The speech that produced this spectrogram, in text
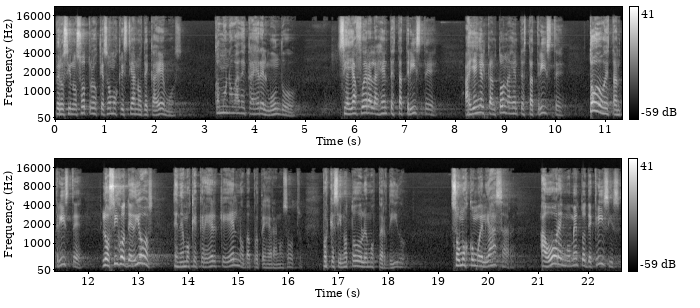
Pero si nosotros que somos cristianos decaemos, ¿cómo no va a decaer el mundo? Si allá afuera la gente está triste, allá en el cantón la gente está triste, todos están tristes. Los hijos de Dios tenemos que creer que Él nos va a proteger a nosotros, porque si no todo lo hemos perdido. Somos como Eleazar. Ahora en momentos de crisis,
